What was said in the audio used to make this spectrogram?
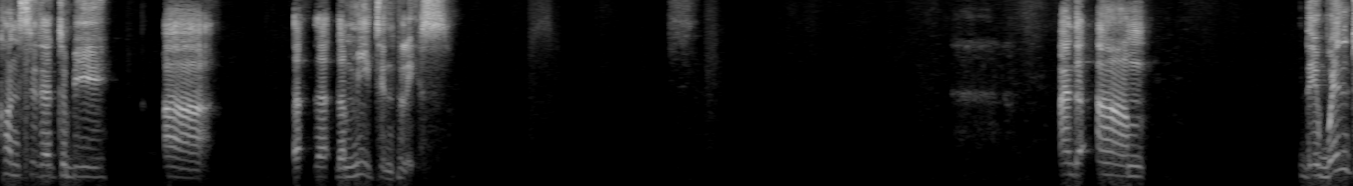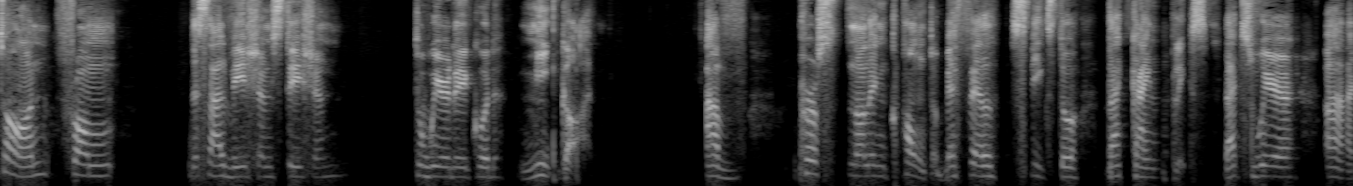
considered to be uh, the, the, the meeting place. And um, they went on from the salvation station to where they could meet God, have personal encounter. Bethel speaks to that kind of place. That's where uh,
